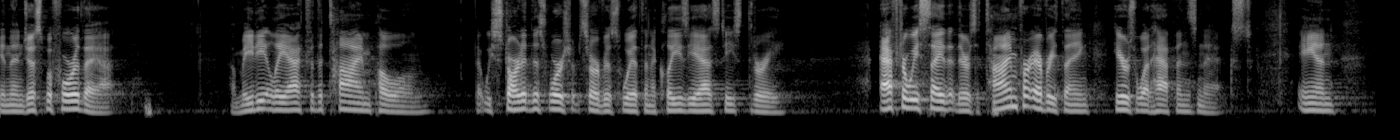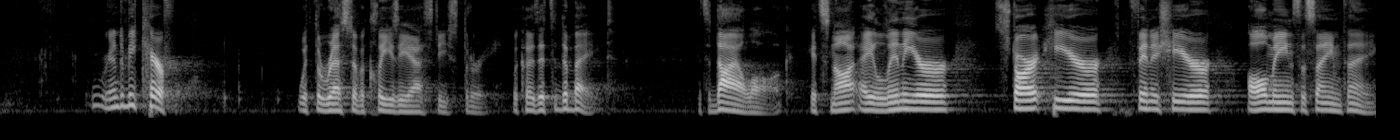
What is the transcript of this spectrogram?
And then just before that, immediately after the time poem that we started this worship service with in Ecclesiastes 3, after we say that there's a time for everything, here's what happens next. And we're going to be careful with the rest of Ecclesiastes 3 because it's a debate, it's a dialogue. It's not a linear start here, finish here, all means the same thing.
